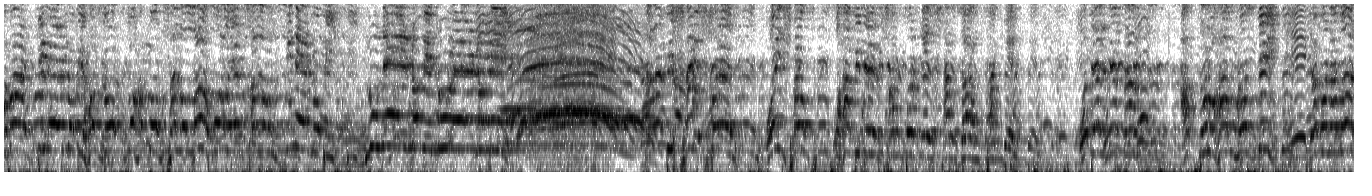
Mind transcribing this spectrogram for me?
আমার দিনের নবী হজরত মোহাম্মদ সাল্লাল্লাহু বিশ্বাস করেন। ওই সব ওহাবিদের সম্পর্কে সাবধান থাকবেন। ওদের নেতা আব্দুল হাম নজদি যেমন আমার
